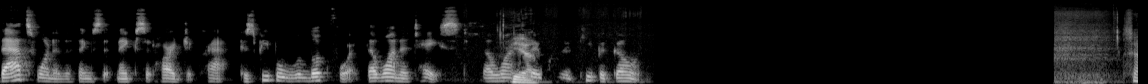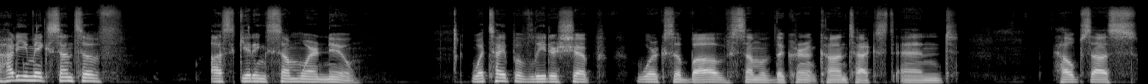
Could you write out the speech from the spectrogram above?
that's one of the things that makes it hard to crack because people will look for it. They'll want to taste. They'll want Yeah. they want to keep it going. So, how do you make sense of us getting somewhere new? What type of leadership works above some of the current context and helps us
